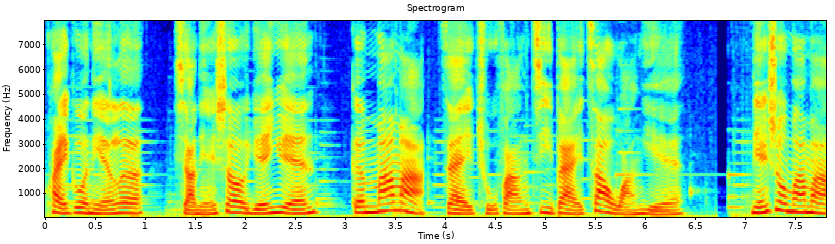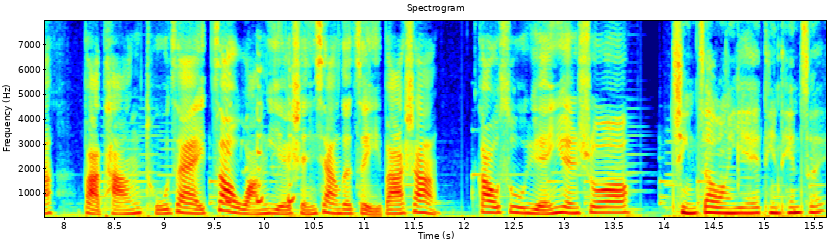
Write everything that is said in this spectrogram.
快过年了，小年兽圆圆跟妈妈在厨房祭拜灶王爷，年兽妈妈。把糖涂在灶王爷神像的嘴巴上，告诉圆圆说：“请灶王爷舔舔嘴，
